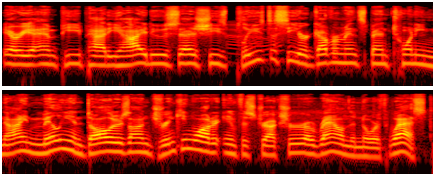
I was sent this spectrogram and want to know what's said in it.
Area MP Patty Hajdu says she's pleased to see her government spend $29 million on drinking water infrastructure around the Northwest.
